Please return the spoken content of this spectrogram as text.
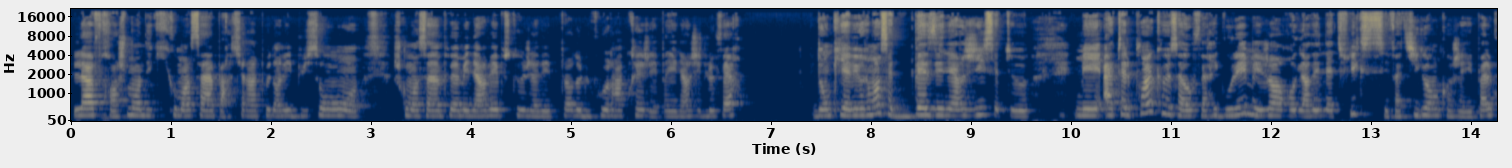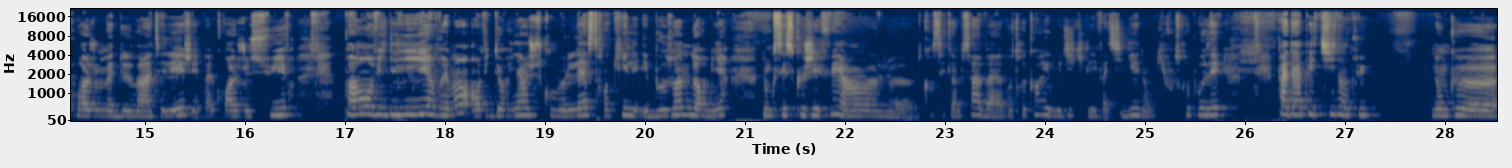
Là, franchement, dès qu'il commençait à partir un peu dans les buissons, je commençais un peu à m'énerver parce que j'avais peur de lui courir après, j'avais pas l'énergie de le faire. Donc il y avait vraiment cette baisse d'énergie, cette euh, mais à tel point que ça a vous faire rigoler, mais genre regarder Netflix, c'est fatigant quand j'avais pas le courage de me mettre devant la télé, j'avais pas le courage de suivre, pas envie de lire, vraiment envie de rien, juste qu'on me laisse tranquille et besoin de dormir. Donc c'est ce que j'ai fait. Hein. Quand c'est comme ça, bah, votre corps il vous dit qu'il est fatigué, donc il faut se reposer. Pas d'appétit non plus. Donc euh,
